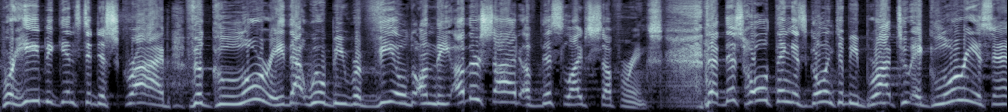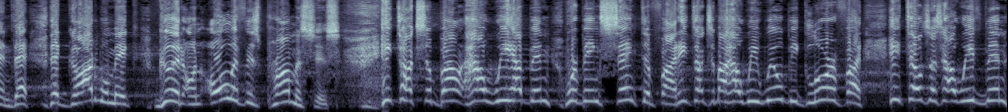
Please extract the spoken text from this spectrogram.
where he begins to describe the glory that will be revealed on the other side of this life's sufferings. That this whole thing is going to be brought to a glorious end, that, that God will make good on all of his promises. He talks about how we have been, we're being sanctified. He talks about how we will be glorified. He tells us how we've been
